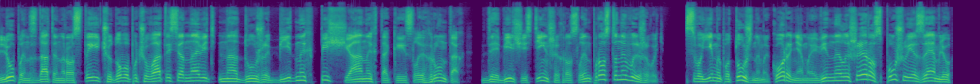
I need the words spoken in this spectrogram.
Люпин здатен рости і чудово почуватися навіть на дуже бідних піщаних та кислих ґрунтах, де більшість інших рослин просто не виживуть. Своїми потужними коренями він не лише розпушує землю,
